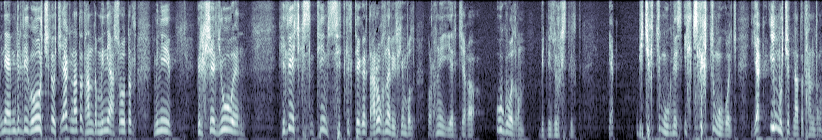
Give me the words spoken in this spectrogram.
Миний амьдралыг өөрчлөөч. Яг надад хандан миний асуудал, миний бэрхшээл юу вэ? Хилээч гэсэн тийм сэтгэлтэйгээр даруухнаар ирэх юм бол Бурхны ярьж байгаа үг болгон бидний зүрх сэтгэлд яг бичигдсэн үгнээс илчлэгдсэн үг болж яг энэ мөчөд надад хандан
